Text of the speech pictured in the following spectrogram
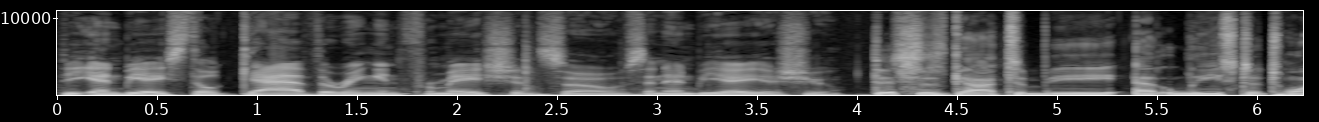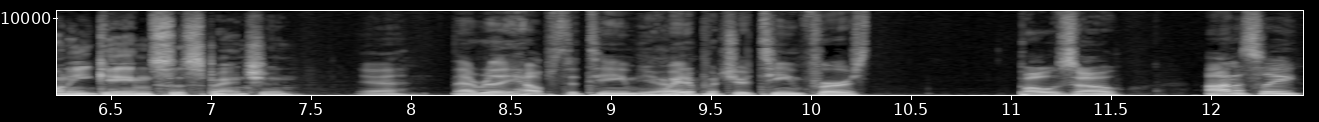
the NBA still gathering information, so it's an NBA issue. This has got to be at least a 20 game suspension. Yeah, that really helps the team. Yeah. Way to put your team first, bozo. Honestly,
